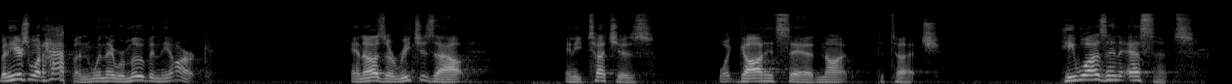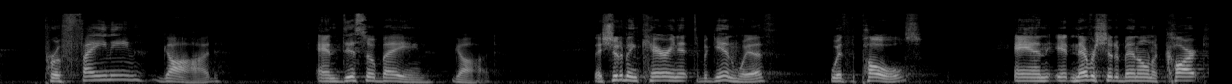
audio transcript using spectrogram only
But here's what happened when they were moving the ark. And Uzzah reaches out and he touches what God had said not to touch. He was, in essence, profaning God and disobeying God. They should have been carrying it to begin with, with the poles, and it never should have been on a cart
